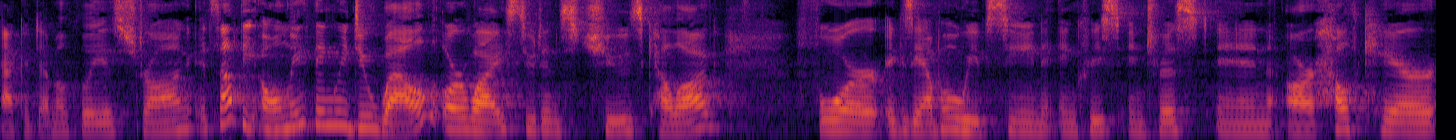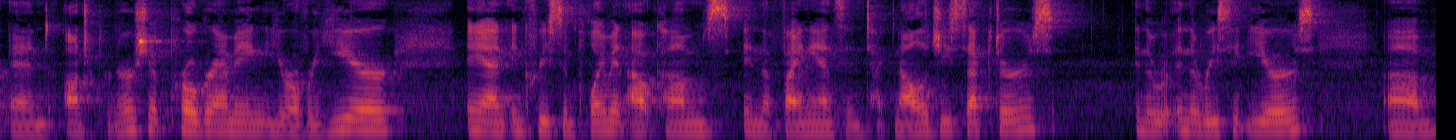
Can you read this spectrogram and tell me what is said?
academically is strong, it's not the only thing we do well or why students choose Kellogg. For example, we've seen increased interest in our healthcare and entrepreneurship programming year over year, and increased employment outcomes in the finance and technology sectors in the in the recent years. Um,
